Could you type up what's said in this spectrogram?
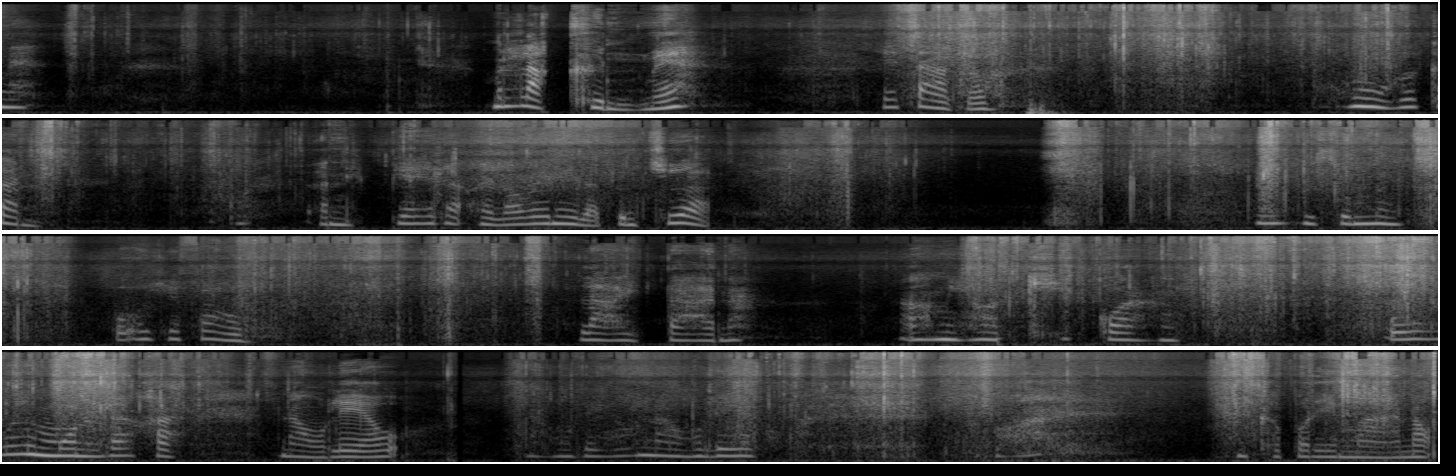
แม่มันหลักขึ้นไหมยายตากเรอหูคือกัน อันนี้เปี้ยละให้เราไว้นี่แหละเป็นเชือกนี่มีซุ้มหนึ่ง โอ้ยแค่เฝ้า ลายตานะ เอามีฮอตขี้กวาง โอ้ยมนแล้วค่ะหนาวแล้วหนาวแล้วหนาวแล้วโอ้ยมันก็บริมาเนาะ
